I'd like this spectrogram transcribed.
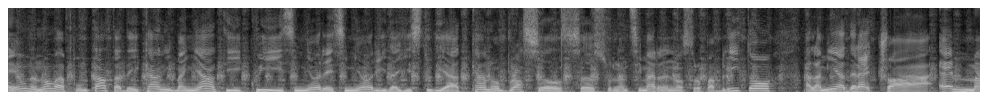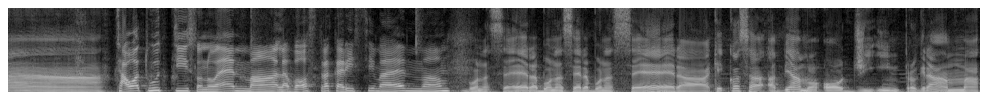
è una nuova puntata dei cani bagnati qui, signore e signori, dagli studi a Cano Brussels sull'ansimare del nostro Pablito. Alla mia derecha, Emma. Ciao a tutti, sono Emma, la vostra carissima Emma. Buonasera, buonasera, buonasera. Che cosa abbiamo oggi in programma?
